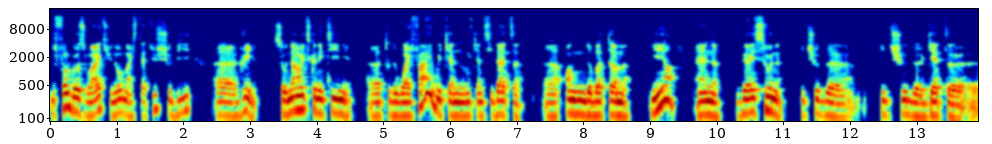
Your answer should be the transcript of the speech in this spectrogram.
if all goes right, you know, my status should be uh, green. So now it's connecting uh, to the Wi-Fi. We can, we can see that uh, on the bottom here. And very soon it should, uh, it should uh, get uh,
